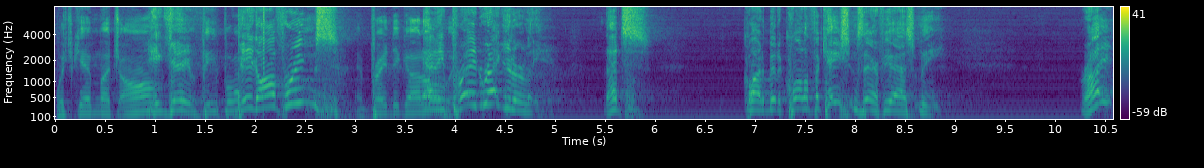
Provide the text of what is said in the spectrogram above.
which gave much alms He gave people big offerings and prayed to God and he prayed regularly. That's quite a bit of qualifications there, if you ask me. Right?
